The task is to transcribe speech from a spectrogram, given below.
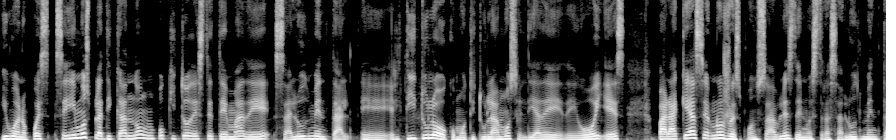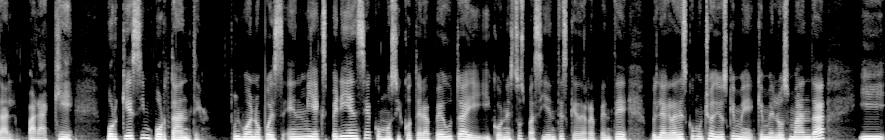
Y bueno, pues seguimos platicando un poquito de este tema de salud mental. Eh, el título, o como titulamos el día de, de hoy, es ¿Para qué hacernos responsables de nuestra salud mental? ¿Para qué? ¿Por qué es importante? Y bueno, pues en mi experiencia como psicoterapeuta y, con estos pacientes que de repente, pues le agradezco mucho a Dios que me, que me los manda y,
